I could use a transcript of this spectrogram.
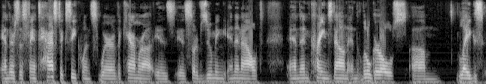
And there's this fantastic sequence where the camera is is sort of zooming in and out, and then cranes down, and the little girl's um, legs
